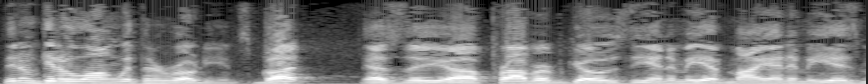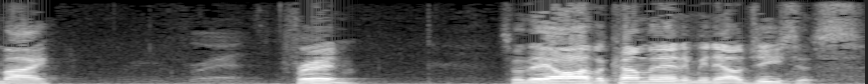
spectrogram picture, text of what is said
They don't get along with the Herodians. But, as the uh, proverb goes, the enemy of my enemy is my friend. friend. So they all have a common enemy now, Jesus.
